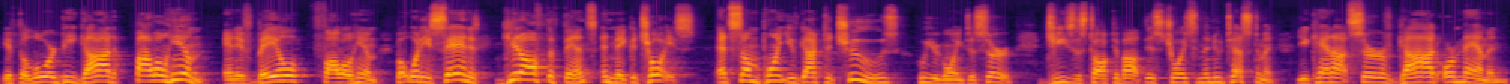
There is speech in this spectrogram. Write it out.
If the Lord be God, follow him. And if Baal, follow him. But what he's saying is, get off the fence and make a choice. At some point, you've got to choose who you're going to serve. Jesus talked about this choice in the New Testament. You cannot serve God or mammon.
